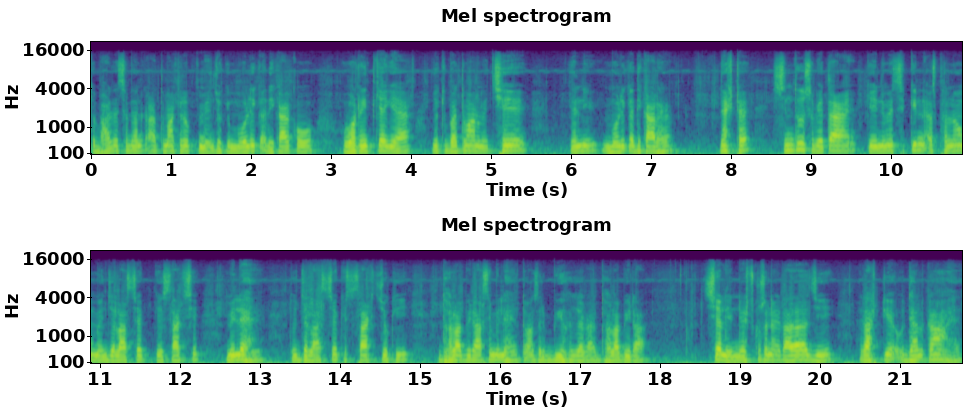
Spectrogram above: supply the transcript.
तो भारतीय संविधान के आत्मा के रूप में जो कि मौलिक अधिकार को वर्णित किया गया, जो कि वर्तमान में छः यानी मौलिक अधिकार है। नेक्स्ट है, सिंधु सभ्यता के इनमें से किन स्थलों में जलाशय के साक्ष्य मिले हैं? तो जलाशय के साक्ष्य जो कि धौलावीरा से मिले हैं तो आंसर बी हो जाएगा धौलावीरा। चलिए नेक्स्ट क्वेश्चन है राजा जी राष्ट्रीय उद्यान कहाँ है?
